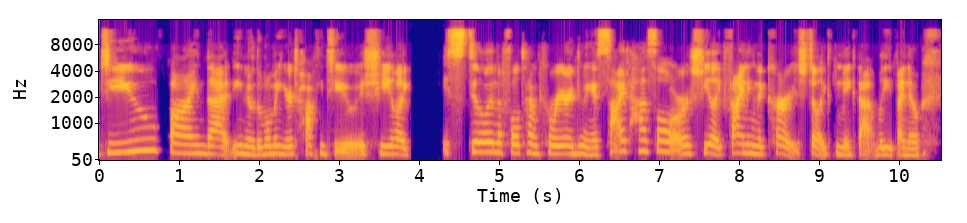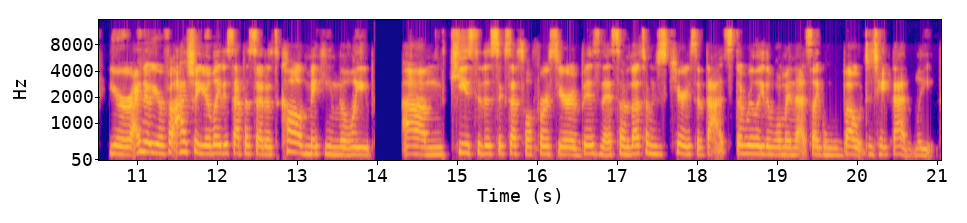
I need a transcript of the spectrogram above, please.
do you find that, you know, the woman you're talking to, is she like still in a full-time career and doing a side hustle or is she like finding the courage to like make that leap? I know your i know your actually your latest episode is called making the leap um keys to the successful first year of business. So that's i'm just curious if that's the really the woman that's like about to take that leap.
